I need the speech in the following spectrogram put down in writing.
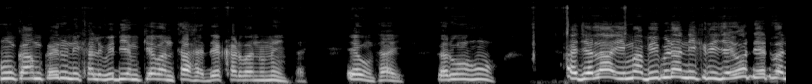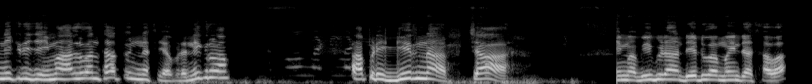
હું કામ કર્યું નહીં ખાલી વિડીયમ કહેવાનું થાય દેખાડવાનું નહીં થાય. એવું થાય. કરવું હું? આ જલા એમાં બીબડા નીકળી જાય ઓ ડેડવા નીકળી જાય એમાં હાલવાનું થતું જ નથી આપણે. નીકળો આમ. આપણી ગિરનાર ચાર. એમાં બીબડા ડેડવા માંડ્યા થવા.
